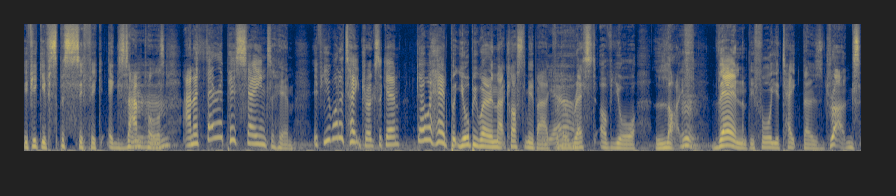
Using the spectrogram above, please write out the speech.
if you give specific examples. Mm-hmm. And a therapist saying to him, "If you want to take drugs again, go ahead, but you'll be wearing that colostomy bag for the rest of your life." Mm. Then, before you take those drugs,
